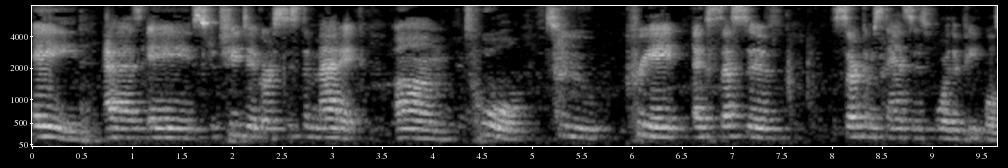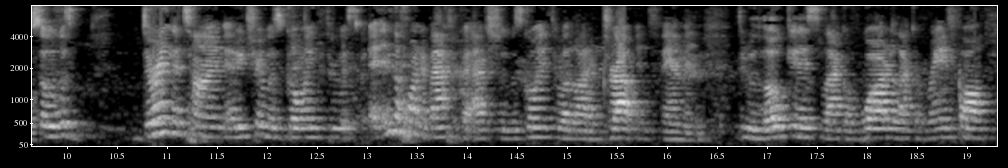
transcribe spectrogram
aid as a strategic or systematic um, tool to create excessive circumstances for the people. So it was during the time Eritrea was going through, in the Horn of Africa actually, was going through a lot of drought and famine through locusts, lack of water, lack of rainfall.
